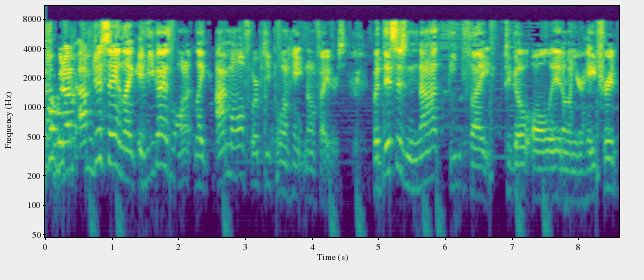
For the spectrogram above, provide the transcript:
No, but I'm, I'm just saying, like, if you guys want it, like, I'm all for people and hating on fighters. But this is not the fight to go all in on your hatred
